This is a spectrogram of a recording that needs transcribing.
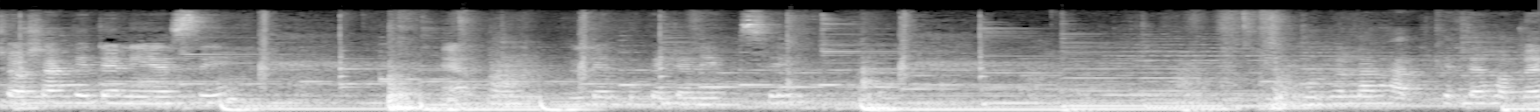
শশা কেটে নিয়েছি। এখন লেবু কেটে নিচ্ছি। দুপুরবেলা ভাত খেতে হবে।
